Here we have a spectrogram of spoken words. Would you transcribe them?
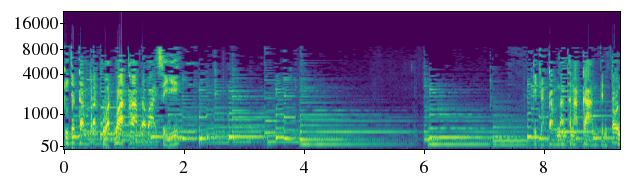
กิจกรรมประกวดวาดภาพระบายสี กิจกรรมนันทนาการเป็นต้น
